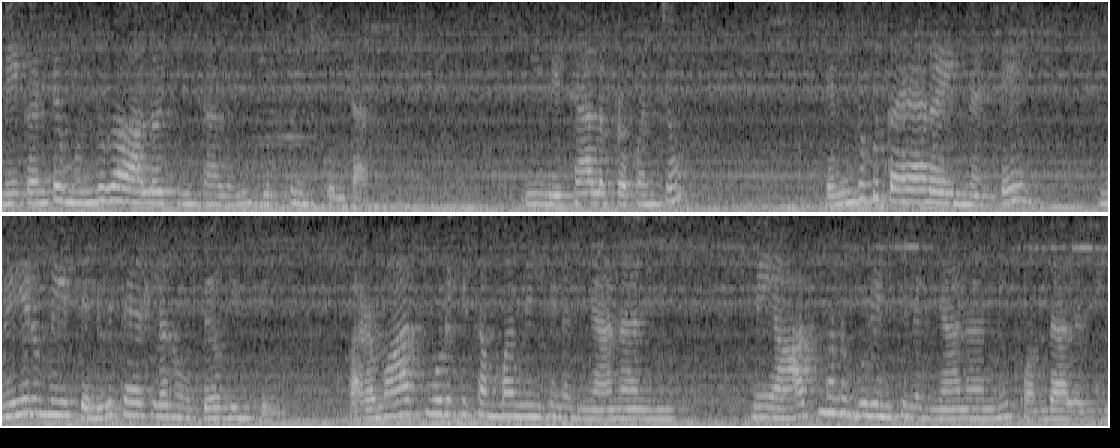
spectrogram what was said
మీకంటే ముందుగా ఆలోచించాలని గుర్తుంచుకుంటారు. ఈ విశాల ప్రపంచం ఎందుకు తయారైందంటే మీరు మీ తెలివితేటలను ఉపయోగించి పరమాత్ముడికి సంబంధించిన జ్ఞానాన్ని మీ ఆత్మను గురించిన జ్ఞానాన్ని పొందాలని.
